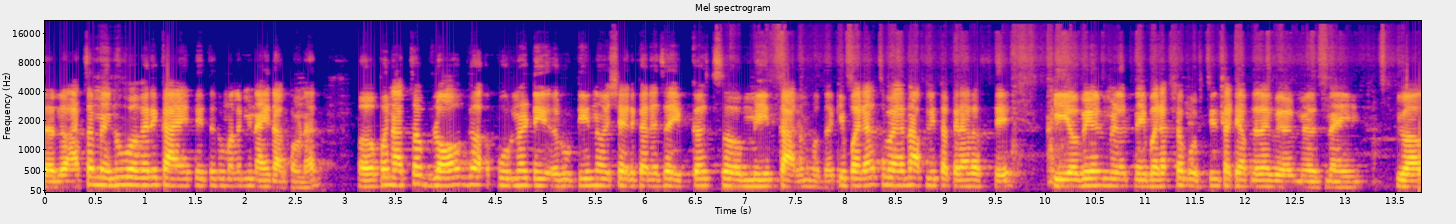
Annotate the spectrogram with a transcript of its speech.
तर आजचा मेनू वगैरे काय आहे ते तर तुम्हाला मी नाही दाखवणार. पण आजचा ब्लॉग पूर्ण रुटीन शेअर करायचं एकच मेन कारण होतं की बऱ्याच वेळानं आपली तक्रार असते की वेळ मिळत नाही. बऱ्याचशा गोष्टींसाठी आपल्याला वेळ मिळत नाही किंवा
